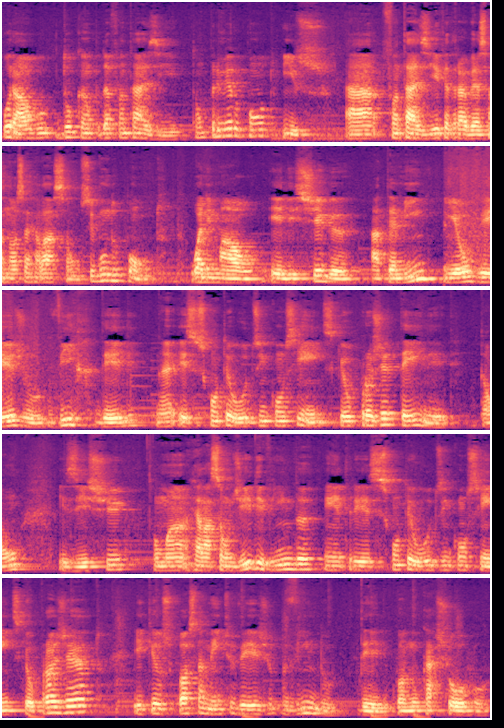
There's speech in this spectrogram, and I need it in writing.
por algo do campo da fantasia. Então, primeiro ponto, isso, a fantasia que atravessa a nossa relação. Segundo ponto, o animal ele chega até mim e eu vejo vir dele né, esses conteúdos inconscientes que eu projetei nele. Então existe uma relação de ida e vinda entre esses conteúdos inconscientes que eu projeto e que eu supostamente vejo vindo dele. Quando um cachorro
